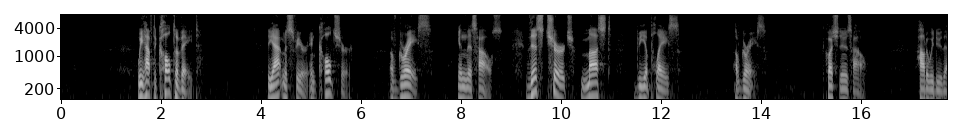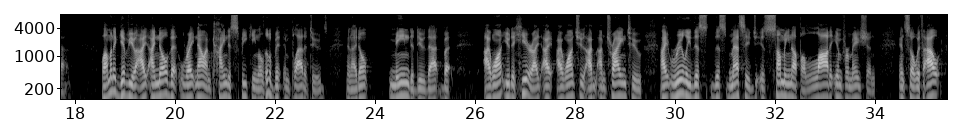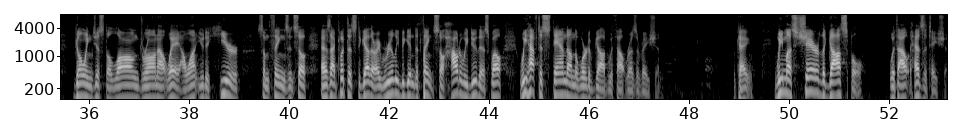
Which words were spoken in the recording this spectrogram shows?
We have to cultivate the atmosphere and culture of grace in this house. This church must be a place of grace. The question is how? How do we do that? Well, I'm going to give you, I, I know that right now I'm kind of speaking a little bit in platitudes, and I don't mean to do that, but I want you to hear. I, I, I want you, I'm, I'm trying to, I really, this, this message is summing up a lot of information. And so without going just a long, drawn out way, I want you to hear some things. And so as I put this together, I really begin to think so, how do we do this? Well, we have to stand on the Word of God without reservation. Okay? We must share the gospel without hesitation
